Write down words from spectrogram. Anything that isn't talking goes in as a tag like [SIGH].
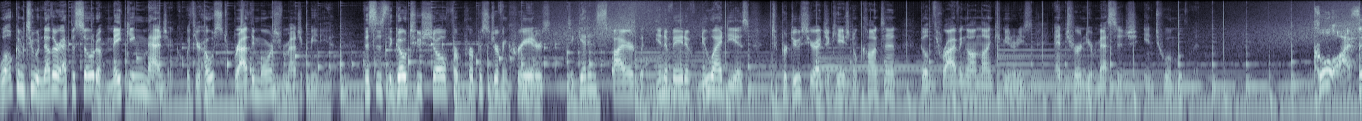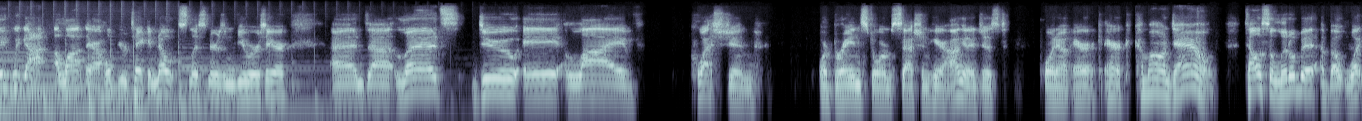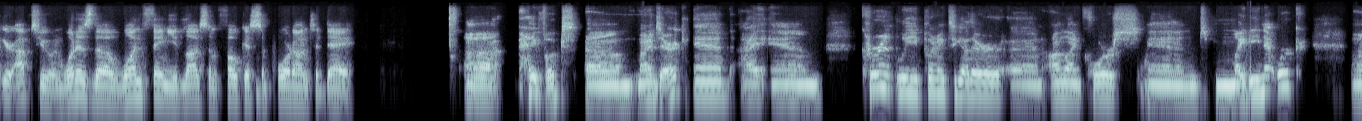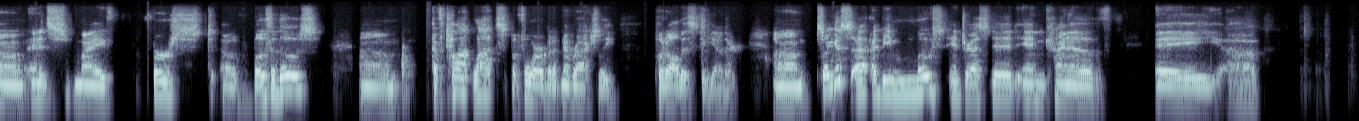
Welcome to another episode of Making Majik with your host, Bradley Morris from Majik Media. This is the go to show for purpose driven creators to get inspired with innovative new ideas to produce your educational content, build thriving online communities, and turn your message into a movement. Cool. I think we got a lot there. I hope you're taking notes, listeners and viewers here. And uh, let's do a live question or brainstorm session here. I'm going to just point out Eric. Eric, come on down. Tell us a little bit about what you're up to and what is the one thing you'd love some focused support on today? Uh, hey, folks. Um, my name's Eric, and I am currently putting together an online course and Mighty Network. Um, and it's my first of both of those. Um, I've taught lots before, but I've never actually put all this together. Um, so I guess I'd be most interested in kind of a uh,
